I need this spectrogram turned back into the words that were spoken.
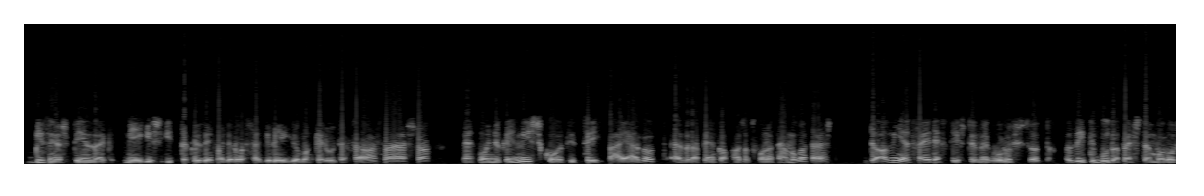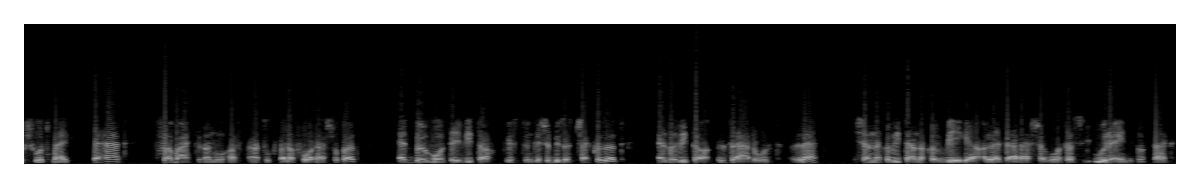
bizonyos pénzek mégis itt a közép-magyarországi régióban kerültek felhasználásra, mert mondjuk egy Miskolci cég pályázott, ez alapján kaphatott volna támogatást, de amilyen fejlesztést ő megvalósított, az itt Budapesten valósult meg, tehát szabálytalanul használtuk fel a forrásokat. Ebből volt egy vita köztünk és a bizottság között, ez a vita zárult le, és ennek a vitának a vége, a lezárása volt az, hogy újraindították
